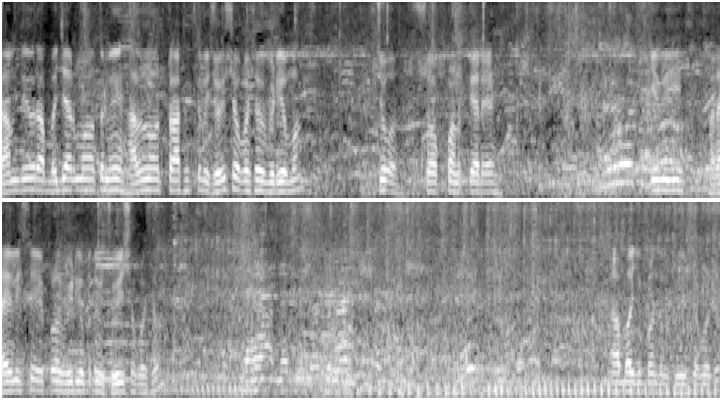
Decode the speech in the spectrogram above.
રામદેવરા બજારમાં તમે હાલનો ટ્રાફિક તમે જોઈ શકો છો વિડીયોમાં. જો શોપ પણ અત્યારે કેવી ભરાયેલી છે એ પણ વીડિયો તમે જોઈ શકો છો. આ બાજુ પણ તમે જોઈ શકો છો.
